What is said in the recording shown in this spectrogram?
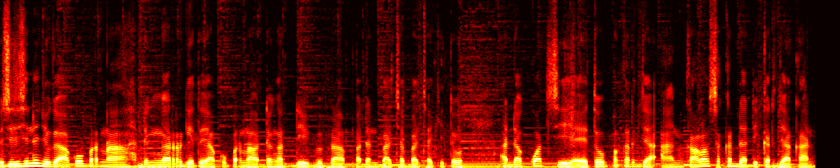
Terus di sini juga aku pernah dengar gitu ya, aku pernah dengar di beberapa dan baca-baca gitu ada quote sih yaitu pekerjaan kalau sekedar dikerjakan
